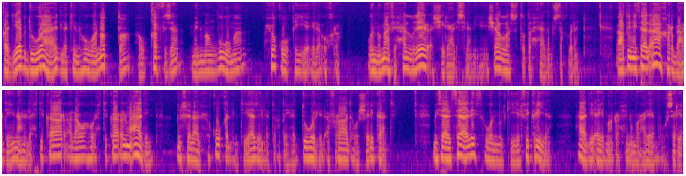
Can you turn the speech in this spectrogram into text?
قد يبدو واعد لكن هو نطة أو قفزة من منظومة حقوقية إلى أخرى وأنه ما في حل غير الشريعة الإسلامية. إن شاء الله ستتضح هذا مستقبلا. أعطي مثال آخر بعدين عن الاحتكار ألا وهو احتكار المعادن من خلال حقوق الامتياز التي تعطيها الدول للأفراد أو الشركات. مثال ثالث هو الملكية الفكرية. هذه أيضا راح نمر عليها مرور سريع.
